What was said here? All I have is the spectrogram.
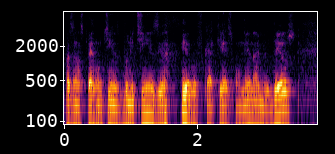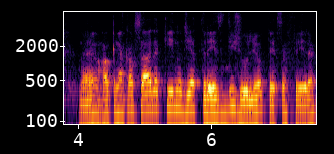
fazer umas perguntinhas bonitinhas e eu, vou ficar aqui respondendo. Ai meu Deus! Né? Rock na Calçada, que no dia 13 de julho, terça-feira,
